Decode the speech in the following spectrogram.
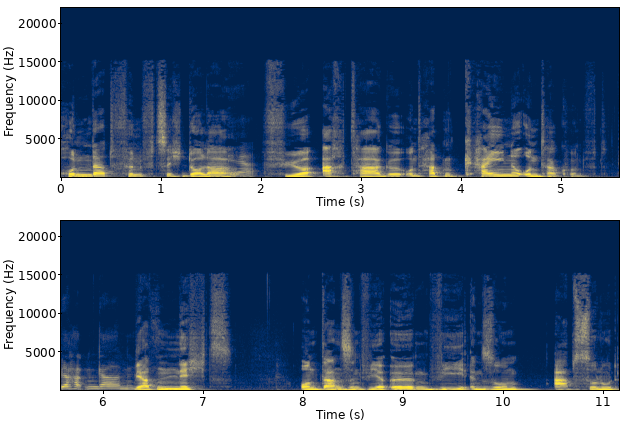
150 Dollar ja. für acht Tage und hatten keine Unterkunft. Wir hatten gar nichts. Wir hatten nichts. Und dann sind wir irgendwie in so einem absolut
